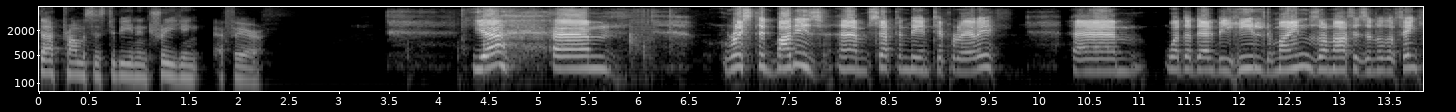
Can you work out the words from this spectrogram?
that promises to be an intriguing affair. Yeah, um, rested bodies um, certainly in Tipperary. Um, whether they'll be healed minds or not is another thing,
